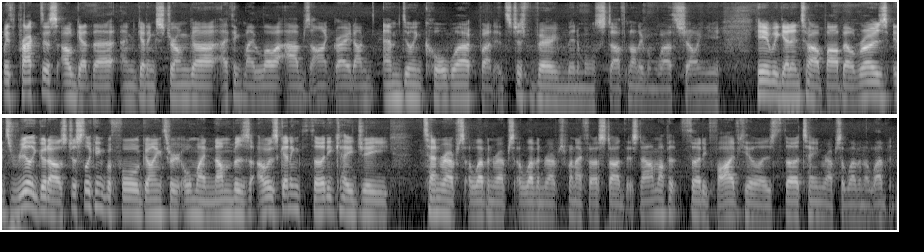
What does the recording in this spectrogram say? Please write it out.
with practice, I'll get there and getting stronger. I think my lower abs aren't great. I'm am doing core work, but it's just very minimal stuff, not even worth showing you. Here we get into our barbell rows. It's really good. I was just looking before going through all my numbers. I was getting 30 kg 10 reps, 11 reps, 11 reps when I first started this. Now I'm up at 35 kilos, 13 reps, 11, 11.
